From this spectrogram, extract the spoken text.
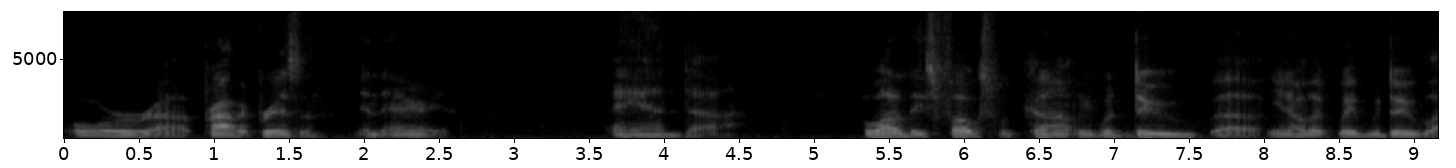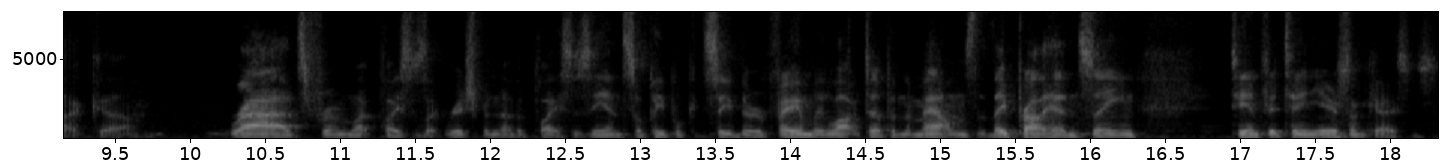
or uh, private prison in the area. And uh, a lot of these folks would come, we would do, uh, you know, that we would do like uh, rides from like places like Richmond and other places in so people could see their family locked up in the mountains that they probably hadn't seen 10, 15 years, some cases.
